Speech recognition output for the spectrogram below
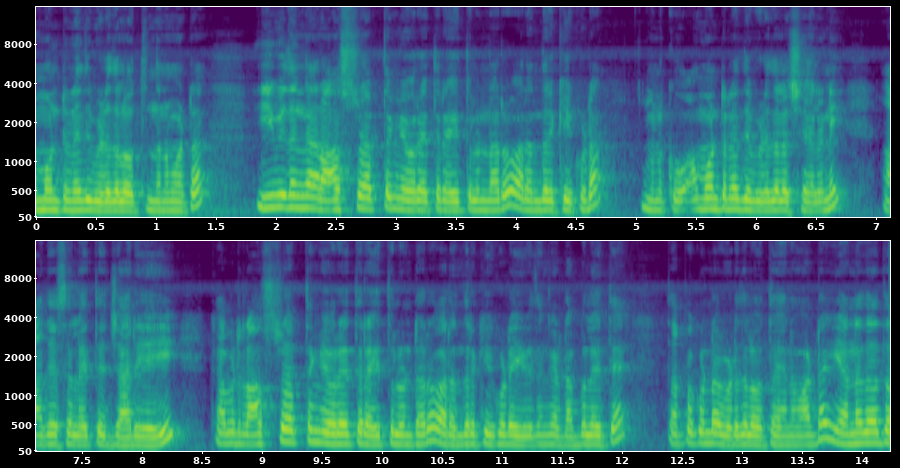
అమౌంట్ అనేది విడుదలవుతుందన్నమాట. ఈ విధంగా రాష్ట్ర వ్యాప్తంగా ఎవరైతే రైతులు ఉన్నారో వారందరికీ కూడా మనకు అమౌంట్ అనేది విడుదల చేయాలని ఆదేశాలు అయితే జారీ అయ్యి కాబట్టి రాష్ట్ర వ్యాప్తంగా ఎవరైతే రైతులు ఉంటారో వారందరికీ కూడా ఈ విధంగా డబ్బులు అయితే తప్పకుండా విడుదలవుతాయన్నమాట. ఈ అన్నదాత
